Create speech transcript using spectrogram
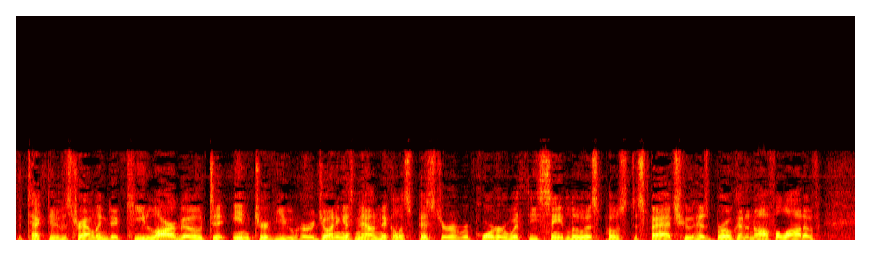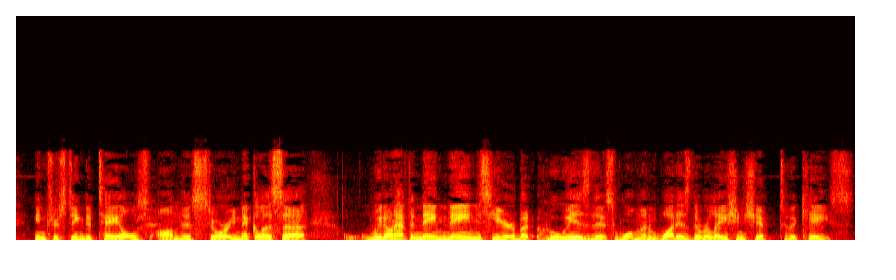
Detectives traveling to Key Largo to interview her. Joining us now, Nicholas Pistor, a reporter with the St. Louis Post-Dispatch, who has broken an awful lot of interesting details on this story. Nicholas, uh, we don't have to name names here, but who is this woman? What is the relationship to the case?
